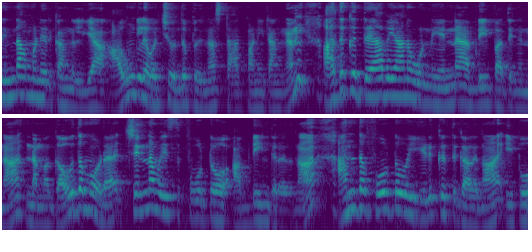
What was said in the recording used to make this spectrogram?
சிந்தாமணி இருக்காங்க இல்லையா அவங்கள வச்சு வந்து போதுனா ஸ்டார்ட் பண்ணிட்டாங்க. அதுக்கு தேவையான ஒன்று என்ன அப்படின்னு பார்த்தீங்கன்னா நம்ம கௌதமோட சின்ன வயசு ஃபோட்டோ அப்படிங்கிறது தான் அந்த ஃபோட்டோவை எடுக்கிறதுக்காக தான் இப்போ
